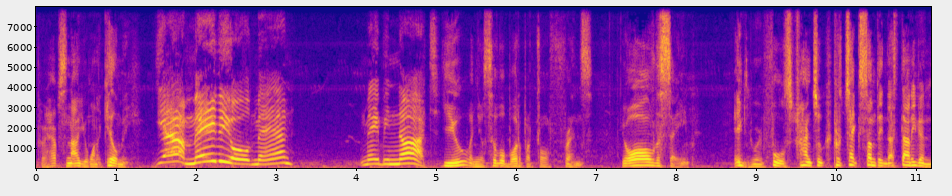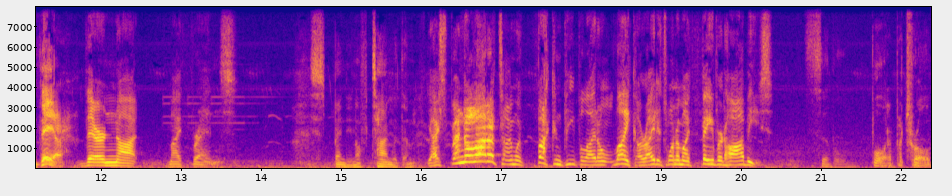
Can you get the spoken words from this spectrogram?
Perhaps now you want to kill me. Yeah, maybe, old man. Maybe not. You and your Civil Border Patrol friends, you're all the same. Ignorant fools trying to protect something that's not even there. They're not my friends. I spend enough time with them. Yeah, I spend a lot of time with fucking people I don't like, all right? It's one of my favorite hobbies. Civil Border Patrol,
